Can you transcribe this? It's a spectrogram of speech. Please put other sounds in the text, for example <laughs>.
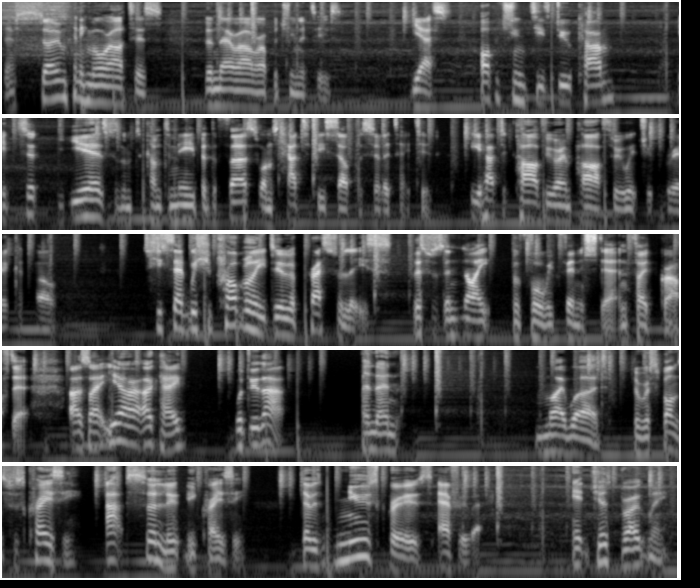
There's so <laughs> many more artists than there are opportunities. Yes, opportunities do come. It took years for them to come to me, but the first ones had to be self facilitated. You have to carve your own path through which your career can go. She said we should probably do a press release. This was the night before we finished it and photographed it. I was like, yeah, okay, we'll do that. And then, my word, the response was crazy. Absolutely crazy. There was news crews everywhere. It just broke me.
